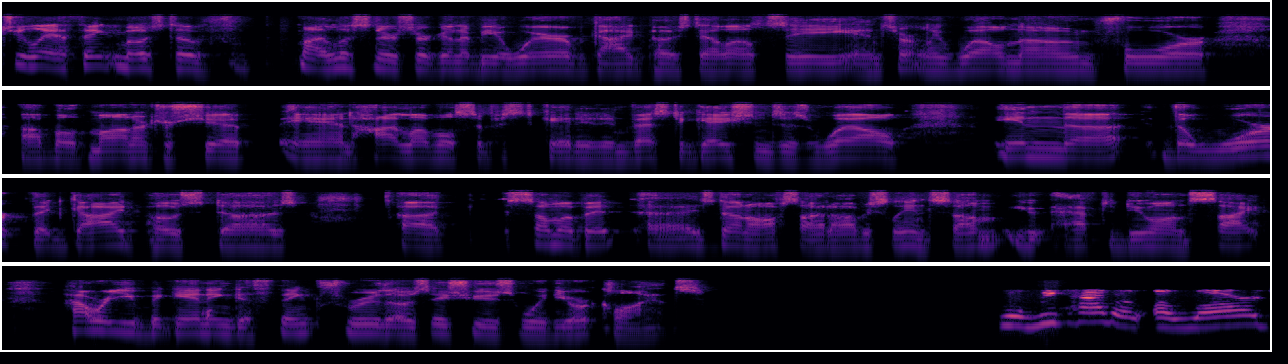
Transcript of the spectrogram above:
Julie, I think most of my listeners are going to be aware of Guidepost LLC and certainly well known for uh, both monitorship and high level sophisticated investigations as well. In the, the work that Guidepost does, uh, some of it uh, is done offsite, obviously, and some you have to do on site. How are you beginning to think through those issues with your clients? Well, we have a, a, large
